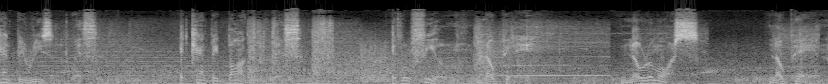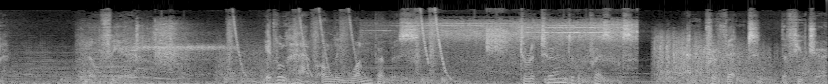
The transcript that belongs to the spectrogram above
It can't be reasoned with. It can't be bargained with. It will feel no pity, no remorse, no pain, no fear. It will have only one purpose to return to the present and prevent the future.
